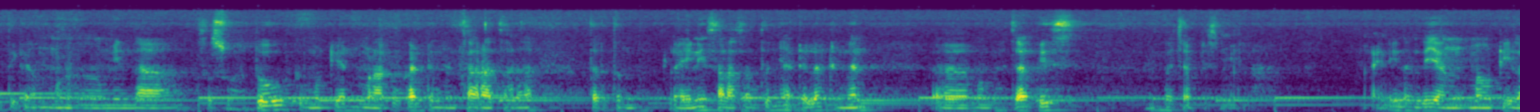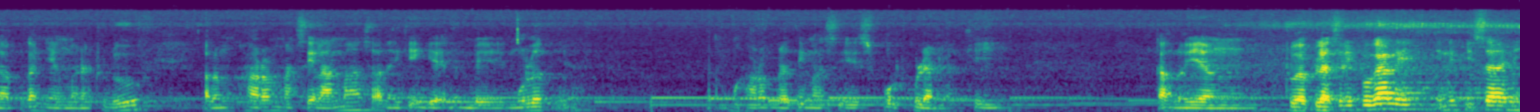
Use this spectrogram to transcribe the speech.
ketika meminta sesuatu kemudian melakukan dengan cara-cara tertentu. Nah ini salah satunya adalah dengan e, membaca bis membaca Bismillah. Nah ini nanti yang mau dilakukan yang mana dulu kalau Muharram masih lama soalnya ini nggak mulut ya Muharram berarti masih 10 bulan lagi kalau yang 12.000 kali ini bisa ini.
